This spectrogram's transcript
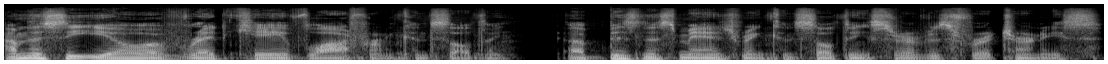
I'm the CEO of Red Cave Law Firm Consulting, a business management consulting service for attorneys.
